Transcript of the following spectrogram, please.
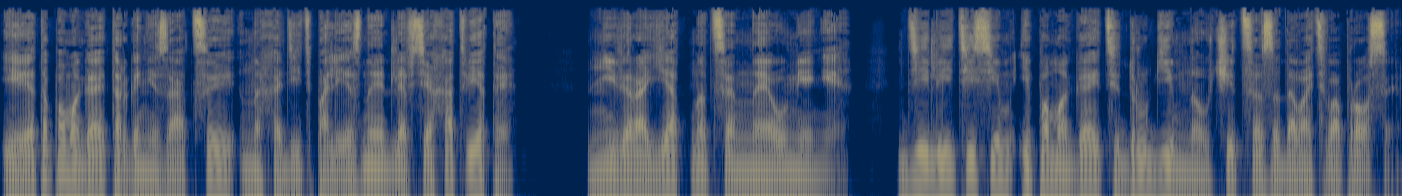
и это помогает организации находить полезные для всех ответы. Невероятно ценное умение. Делитесь им и помогайте другим научиться задавать вопросы.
